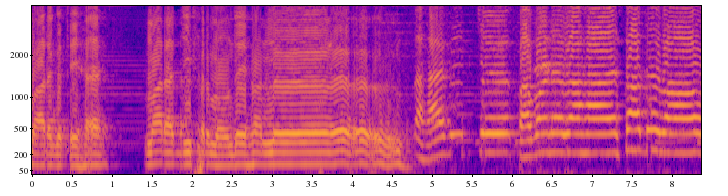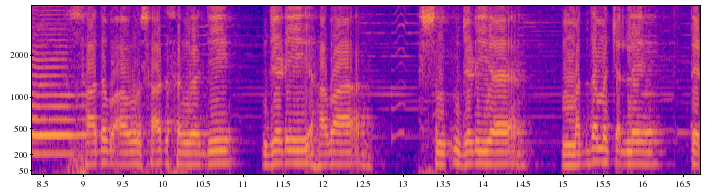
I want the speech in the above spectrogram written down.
ਮਾਰਗ ਤੇ ਹੈ। ਮਹਾਰਾਜ ਜੀ ਫਰਮਾਉਂਦੇ ਹਨ ਬਹ ਵਿੱਚ ਪਵਨ ਵਹਾ ਸਦ ਵਾਉ ਸਾਧ ਸੰਗਤ ਜੀ ਜਿਹੜੀ ਹਵਾ ਜਿਹੜੀ ਹੈ ਮੱਧਮ ਚੱਲੇ ਤੇ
